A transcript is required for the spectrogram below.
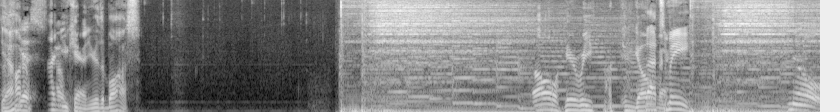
Yeah. 100% Yes. you can. You're the boss. Oh, here we fucking go. That's man. me. No,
